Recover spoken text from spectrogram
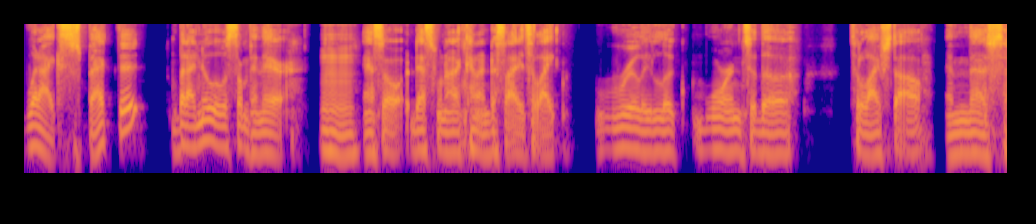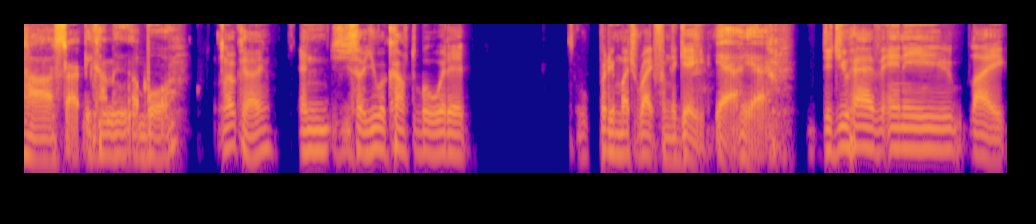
what I expected, but I knew it was something there. hmm And so that's when I kind of decided to like really look more into the to the lifestyle, and that's how I started becoming a bull. Okay. And so you were comfortable with it pretty much right from the gate. Yeah, yeah. Did you have any like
